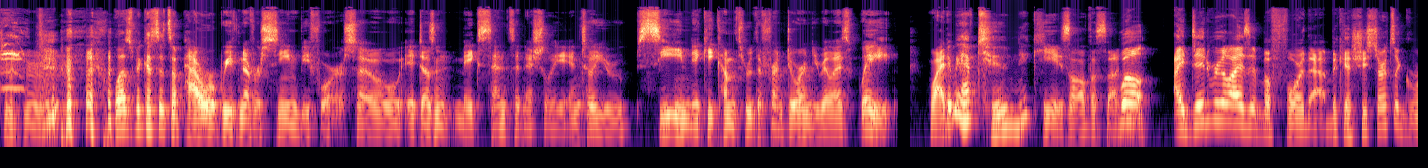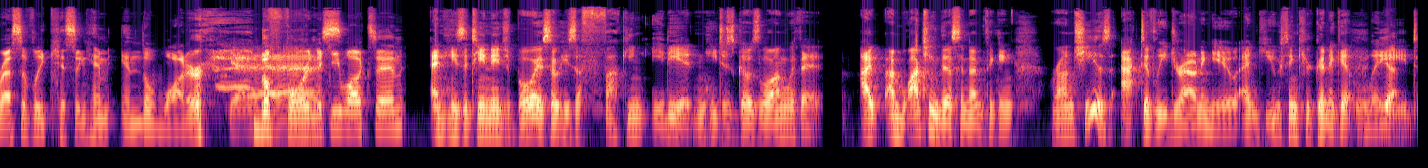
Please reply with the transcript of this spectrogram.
Mhm. Well, it's because it's a power we've never seen before, so it doesn't make sense initially until you see Nikki come through the front door and you realize, wait, why do we have two Nikki's all of a sudden? well, I did realize it before that because she starts aggressively kissing him in the water before Nikki walks in. And he's a teenage boy, so he's a fucking idiot, and he just goes along with it. I, I'm watching this and I'm thinking, Ron, she is actively drowning you, and you think you're going to get laid.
